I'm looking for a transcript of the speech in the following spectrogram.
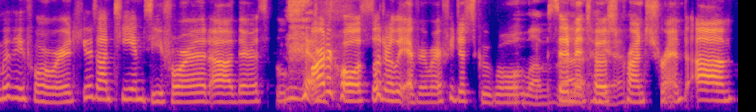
moving forward he was on tmz for it uh there's Yeah. articles literally everywhere if you just google Love cinnamon that, toast yeah. crunch shrimp um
